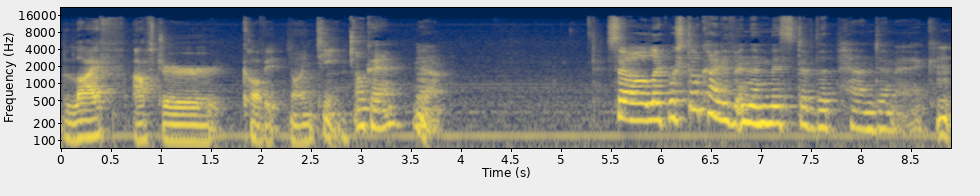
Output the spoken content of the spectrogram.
the life after COVID nineteen. okay Mm. yeah so like we're still kind of in the midst of the pandemic Mm.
